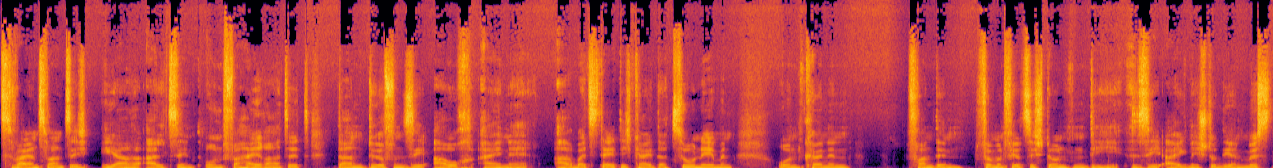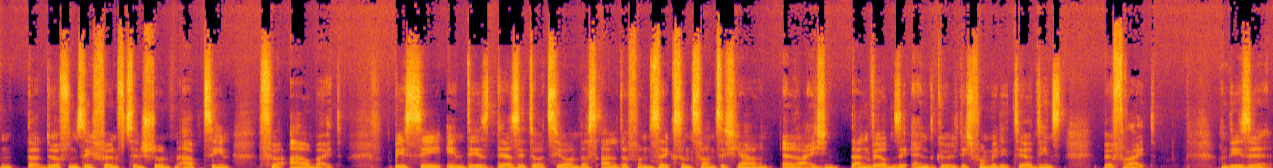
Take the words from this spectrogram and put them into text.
22 Jahre alt sind und verheiratet, dann dürfen sie auch eine Arbeitstätigkeit dazu nehmen und können von den 45 Stunden, die Sie eigentlich studieren müssten, da dürfen Sie 15 Stunden abziehen für Arbeit, bis Sie in der Situation das Alter von 26 Jahren erreichen. Dann werden Sie endgültig vom Militärdienst befreit. Und diese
